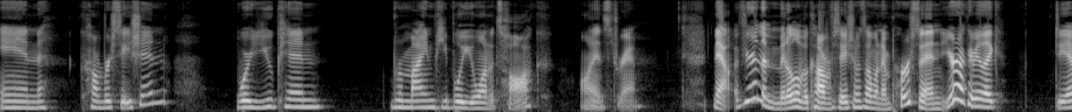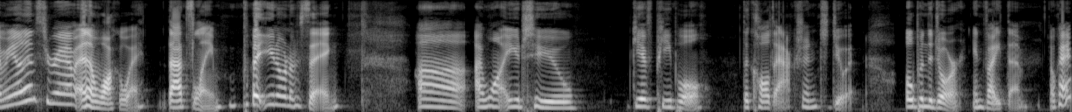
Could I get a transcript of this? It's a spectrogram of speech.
in conversation where you can remind people you want to talk on Instagram. Now, if you're in the middle of a conversation with someone in person, you're not going to be like, DM me on Instagram and then walk away. That's lame. But you know what I'm saying. Uh, I want you to give people the call to action to do it. Open the door, invite them. Okay.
